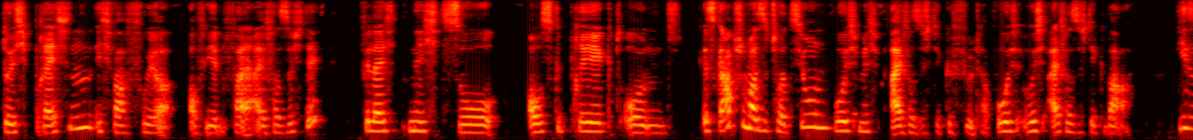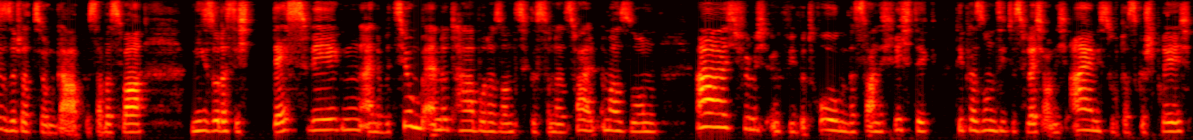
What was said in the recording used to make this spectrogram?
durchbrechen, ich war früher auf jeden Fall eifersüchtig, vielleicht nicht so ausgeprägt und es gab schon mal Situationen, wo ich mich eifersüchtig gefühlt habe, wo ich, wo ich eifersüchtig war. Diese Situation gab es, aber es war nie so, dass ich deswegen eine Beziehung beendet habe oder sonstiges, sondern es war halt immer so ein, ah, ich fühle mich irgendwie betrogen, das war nicht richtig. Die Person sieht es vielleicht auch nicht ein, ich suche das Gespräch,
